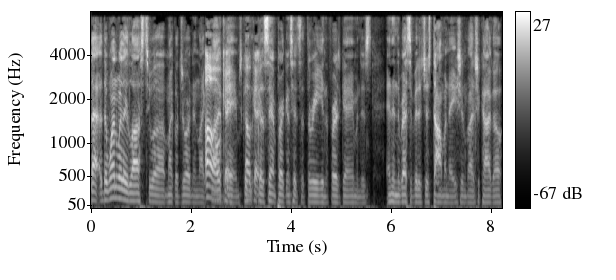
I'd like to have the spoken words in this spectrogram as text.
that, the one where they lost to uh, Michael Jordan in like Oh, five okay. games because Okay. Sam Perkins hits a three in the first game and just and then the rest of it is just domination by Chicago.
